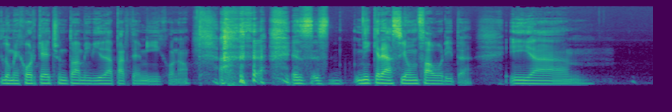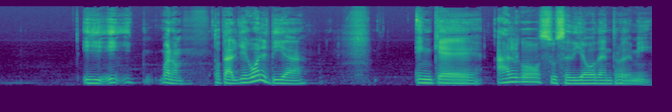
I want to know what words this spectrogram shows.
lo mejor que he hecho en toda mi vida, aparte de mi hijo, ¿no? es, mi creación favorita. Y, y, bueno, total, llegó el día en que algo sucedió dentro de mí.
